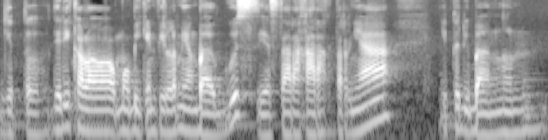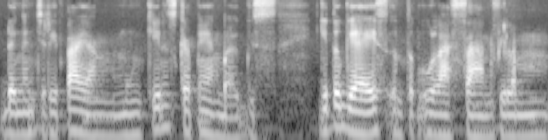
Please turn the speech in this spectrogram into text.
gitu. Jadi kalau mau bikin film yang bagus ya secara karakternya itu dibangun dengan cerita yang mungkin skripnya yang bagus. Gitu guys untuk ulasan film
